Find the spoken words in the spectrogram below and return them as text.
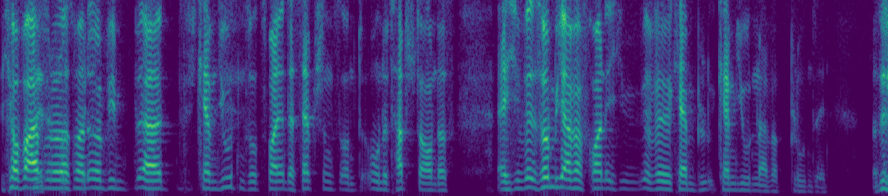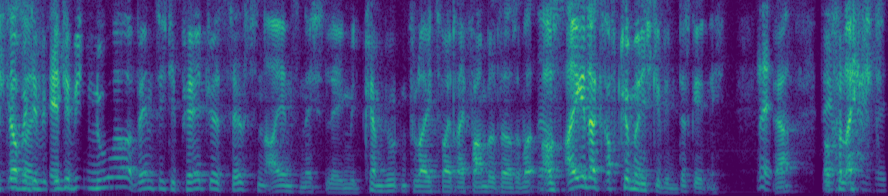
Ich hoffe einfach nur, dass man irgendwie äh, Cam Newton so zwei Interceptions und ohne Touchdown, das. Ich, es würde mich einfach freuen, ich will Cam, Cam Newton einfach bluten sehen. Also ich glaube, wir, wir gewinnen nur, wenn sich die Patriots selbst ein Ei ins Nest legen. Mit Cam Newton vielleicht zwei, drei Fumbles oder so. Ja. Aus eigener Kraft können wir nicht gewinnen, das geht nicht. Nee, Ja? Aber vielleicht, nicht.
